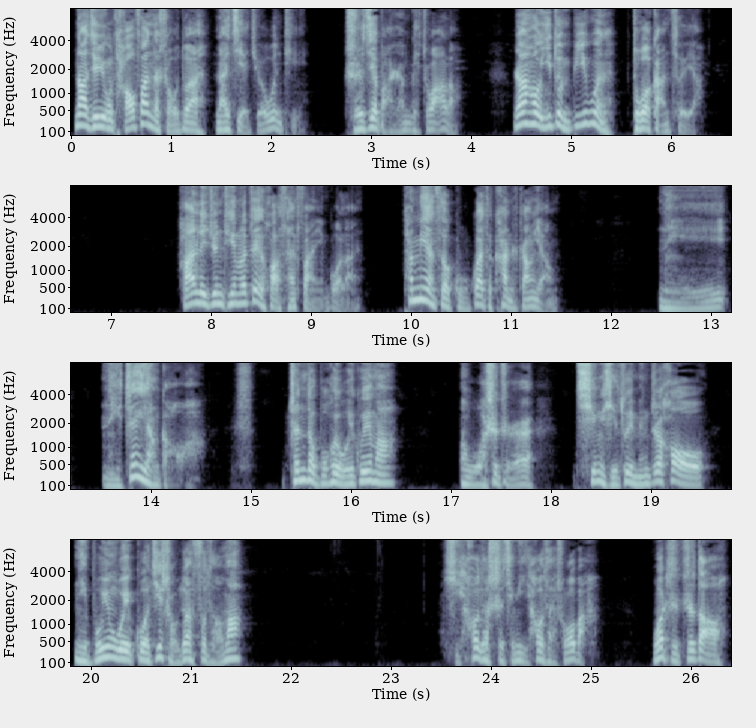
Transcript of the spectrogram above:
那就用逃犯的手段来解决问题，直接把人给抓了，然后一顿逼问，多干脆呀！韩立军听了这话才反应过来，他面色古怪地看着张扬：“你你这样搞啊，真的不会违规吗？”我是指清洗罪名之后，你不用为过激手段负责吗？以后的事情以后再说吧。我只知道，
